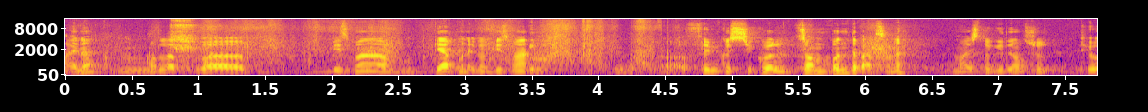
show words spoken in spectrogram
होइन? मतलब बिचमा ग्याप भनेको बिचमा फिल्मको सिक्वल जम्प पनि त भएको छैन। म यस्तो गीत गाउँछु थियो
